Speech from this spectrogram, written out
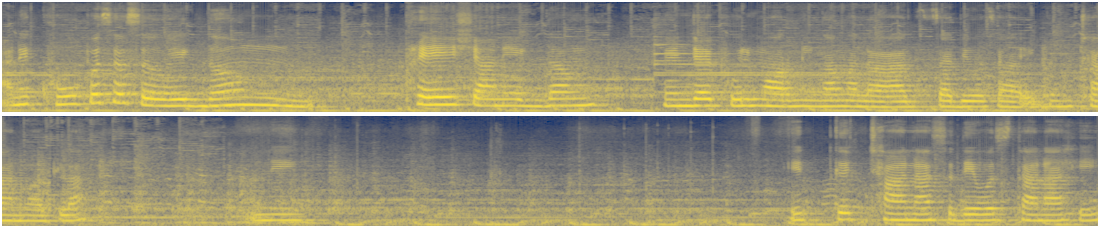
आणि खूपच असं एकदम फ्रेश आणि एकदम एन्जॉयफुल मॉर्निंग आम्हाला आजचा दिवस हा एकदम छान वाटला. आणि इतकं छान असं देवस्थान आहे.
